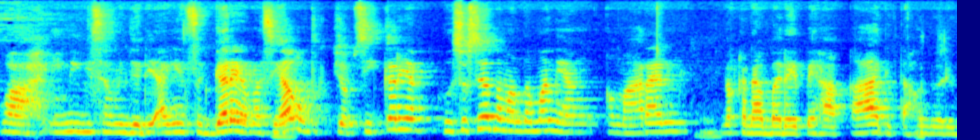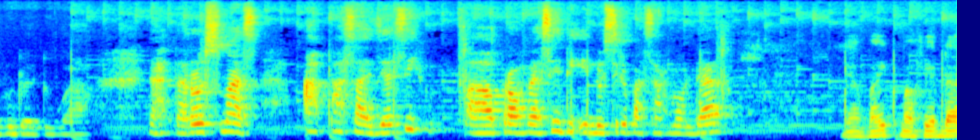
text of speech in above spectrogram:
Wah, ini bisa menjadi angin segar ya Mas ya, Ya. untuk job seeker yang khususnya teman-teman yang kemarin Hmm. terkena badai PHK di tahun 2022. Nah, terus Mas, apa saja sih uh, profesi di industri pasar modal? Ya baik Mbak Firda,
